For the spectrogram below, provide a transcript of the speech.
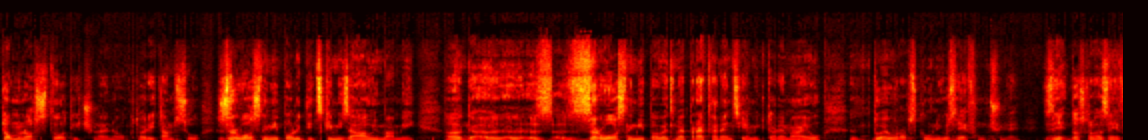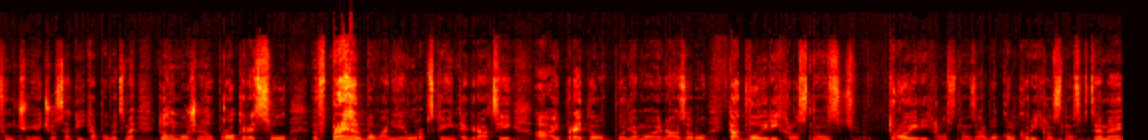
to množstvo tých členov, ktorí tam sú s rôznymi politickými záujmami, uh, s, s rôznymi, povedzme, preferenciami, ktoré majú, tú Európsku úniu znefunkčuje zne, doslova znefunkčuje, čo sa týka povedzme toho možného progresu v prehlbovaní európskej integrácii a aj preto, podľa môjho názoru, tá dvojrýchlostnosť, trojrýchlostnosť alebo koľko rýchlostnosť chceme,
